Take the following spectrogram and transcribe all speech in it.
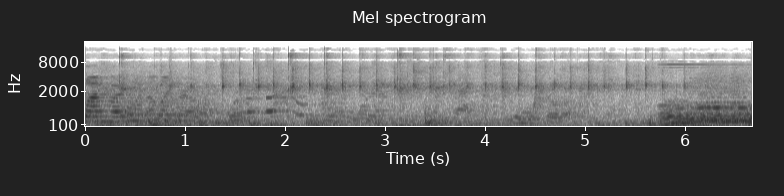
Black by Allegro.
